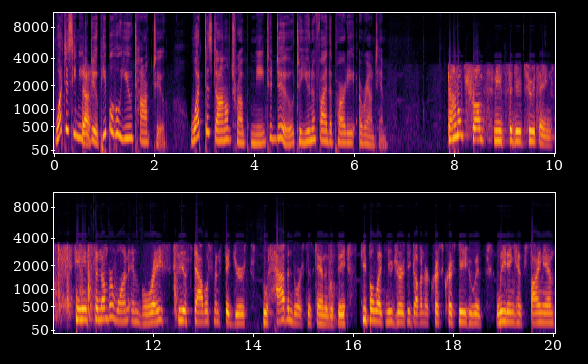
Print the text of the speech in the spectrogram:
What does he need yes. to do? People who you talk to, what does Donald Trump need to do to unify the party around him? Donald Trump needs to do two things. He needs to, number one, embrace the establishment figures who have endorsed his candidacy. People like New Jersey Governor Chris Christie, who is leading his finance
